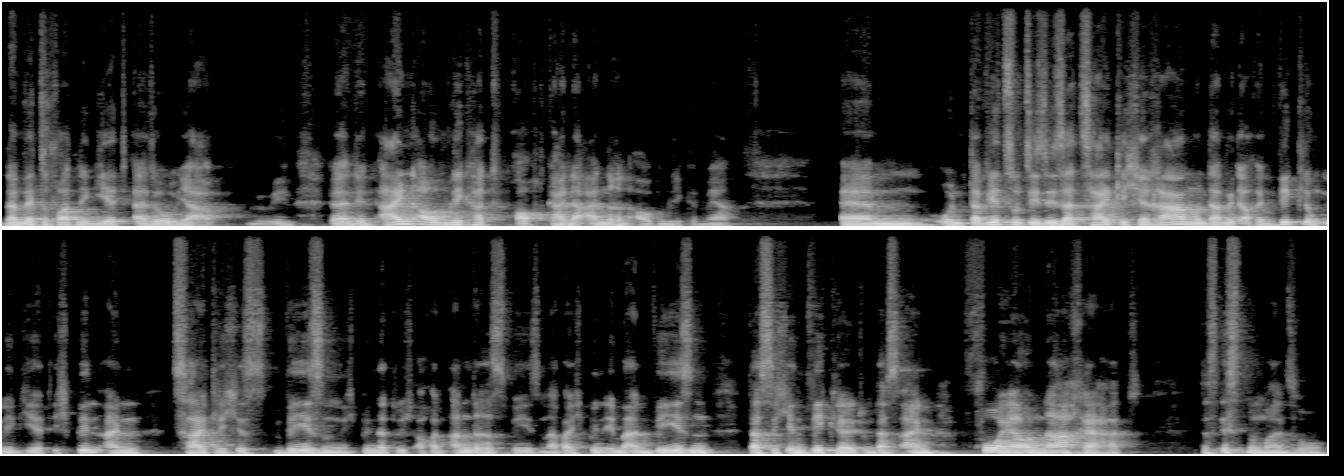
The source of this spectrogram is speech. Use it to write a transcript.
dann wird sofort negiert, also ja, wer den einen Augenblick hat, braucht keine anderen Augenblicke mehr. Ähm, und da wird so dieser zeitliche Rahmen und damit auch Entwicklung negiert. Ich bin ein zeitliches Wesen. Ich bin natürlich auch ein anderes Wesen, aber ich bin immer ein Wesen, das sich entwickelt und das ein Vorher und Nachher hat. Das ist nun mal so.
